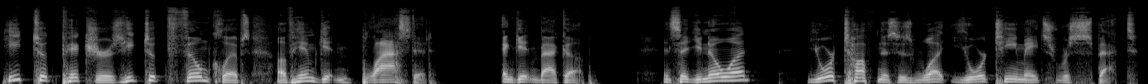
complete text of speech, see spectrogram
He took pictures, he took film clips of him getting blasted and getting back up and said, you know what? Your toughness is what your teammates respect.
